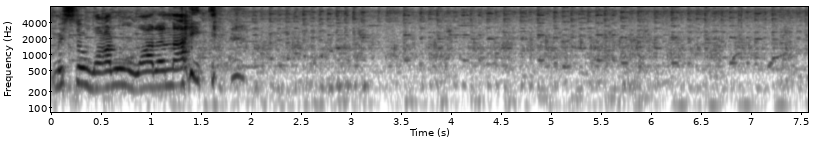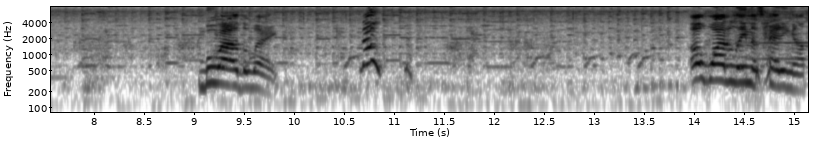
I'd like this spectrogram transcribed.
Mr. Waddle Waddle Knight. Move out of the way. No! Oh, Waddleina's heading up.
